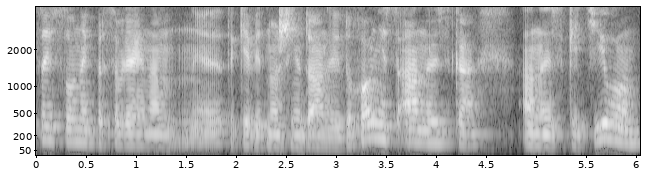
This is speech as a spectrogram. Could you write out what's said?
цей словник представляє нам е, таке відношення до ангелів. Духовність ангельська, ангельське тіло,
